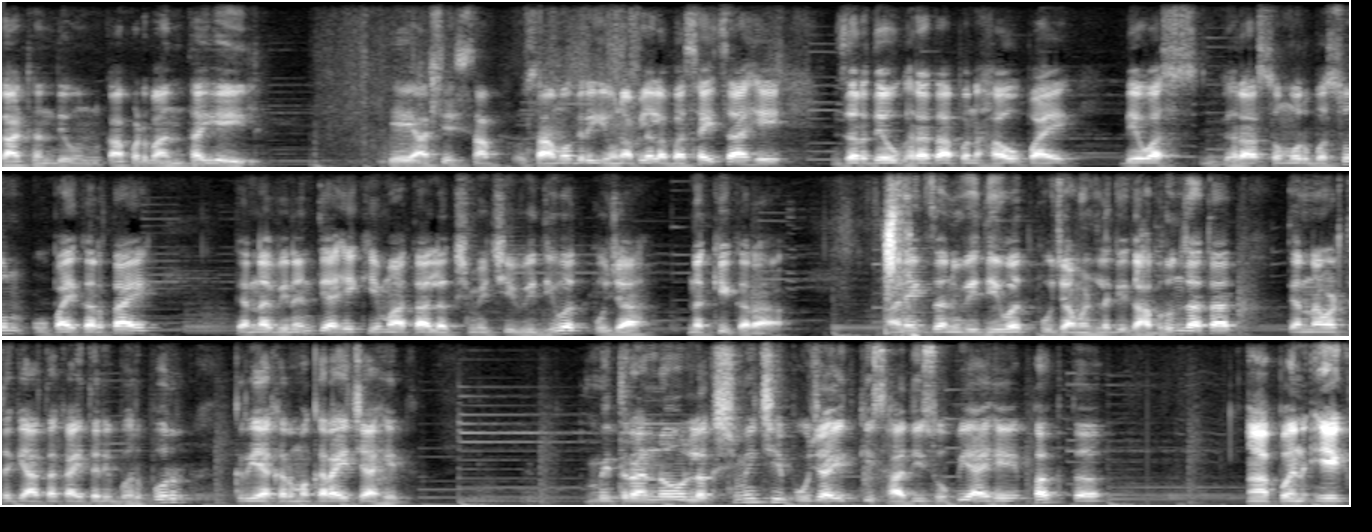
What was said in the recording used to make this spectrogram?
गाठण देऊन कापड बांधता येईल. हे असे सा सामग्री घेऊन आपल्याला बसायचं आहे. जर देवघरात आपण हा उपाय देवास घरासमोर बसून उपाय करताय त्यांना विनंती आहे की माता लक्ष्मीची विधिवत पूजा नक्की करा. अनेक जण विधिवत पूजा म्हटलं की घाबरून जातात. त्यांना वाटतं की आता काहीतरी भरपूर क्रियाकर्म करायचे आहेत. मित्रांनो लक्ष्मीची पूजा इतकी साधी सोपी आहे. फक्त आपण एक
